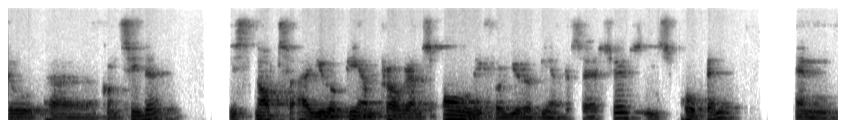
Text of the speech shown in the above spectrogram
to uh, consider it's not a European programs only for European researchers. It's open, and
